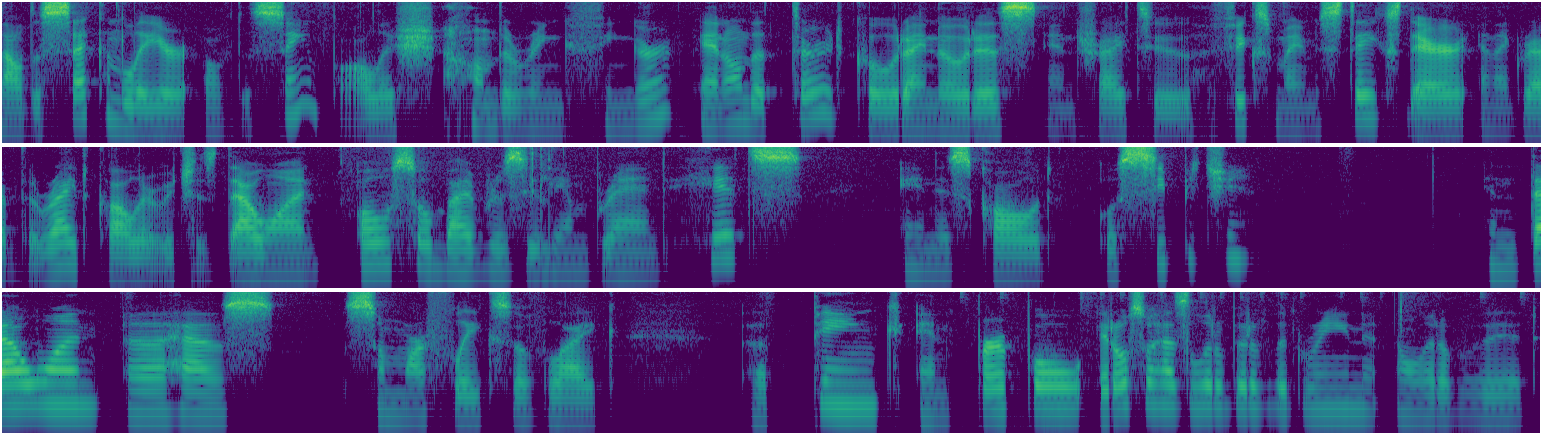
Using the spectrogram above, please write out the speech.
Now the second layer of the same polish on the ring finger. And on the third coat I notice and try to fix my mistakes there and I grab the right color which is that one. Also by Brazilian brand Hits and it's called Occipite. And that one uh, has some more flakes of like uh, pink and purple. It also has a little bit of the green and a little bit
